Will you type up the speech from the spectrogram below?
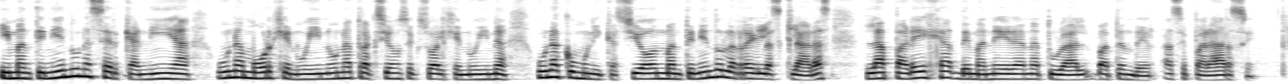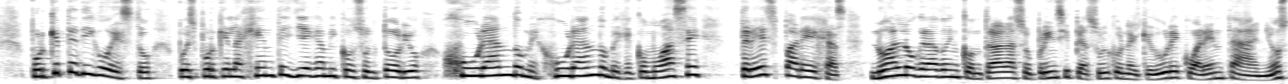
y manteniendo una cercanía, un amor genuino, una atracción sexual genuina, una comunicación, manteniendo las reglas claras, la pareja de manera natural va a tender a separarse. ¿Por qué te digo esto? Pues porque la gente llega a mi consultorio jurándome, jurándome que como hace tres parejas no ha logrado encontrar a su príncipe azul con el que dure 40 años,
